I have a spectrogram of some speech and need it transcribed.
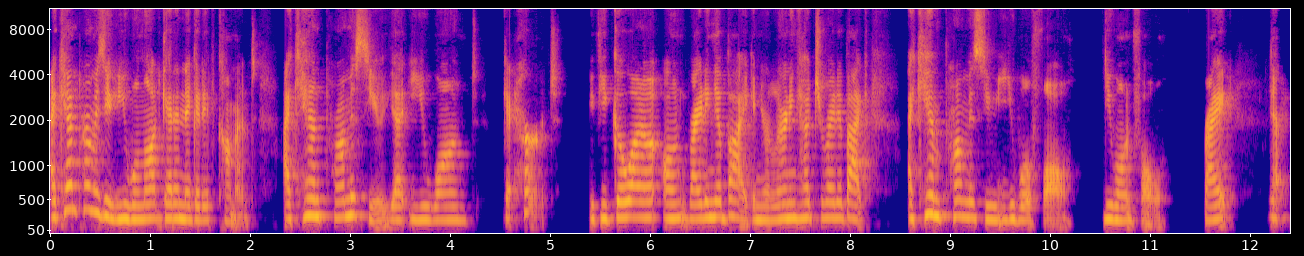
I can't promise you you will not get a negative comment. I can't promise you that you won't get hurt. If you go on, on riding a bike and you're learning how to ride a bike, I can't promise you you will fall. You won't fall, right? Yeah.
